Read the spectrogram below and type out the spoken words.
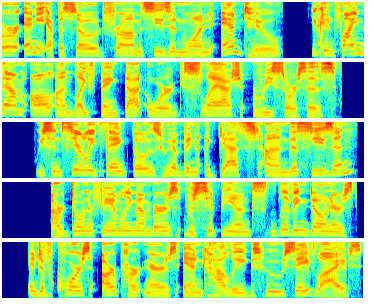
or any episode from season one and two, you can find them all on lifebank.org slash resources. We sincerely thank those who have been a guest on this season, our donor family members, recipients, living donors, and of course, our partners and colleagues who save lives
